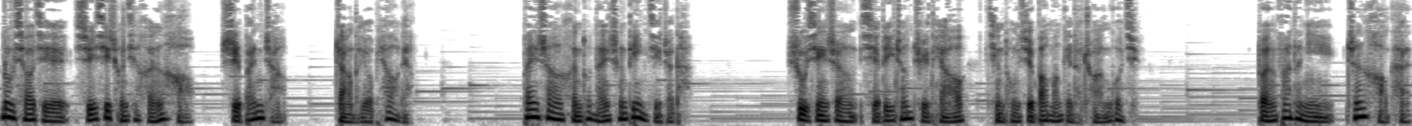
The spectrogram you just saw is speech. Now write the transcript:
陆小姐学习成绩很好，是班长，长得又漂亮，班上很多男生惦记着她。树先生写了一张纸条，请同学帮忙给她传过去。短发的你真好看，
